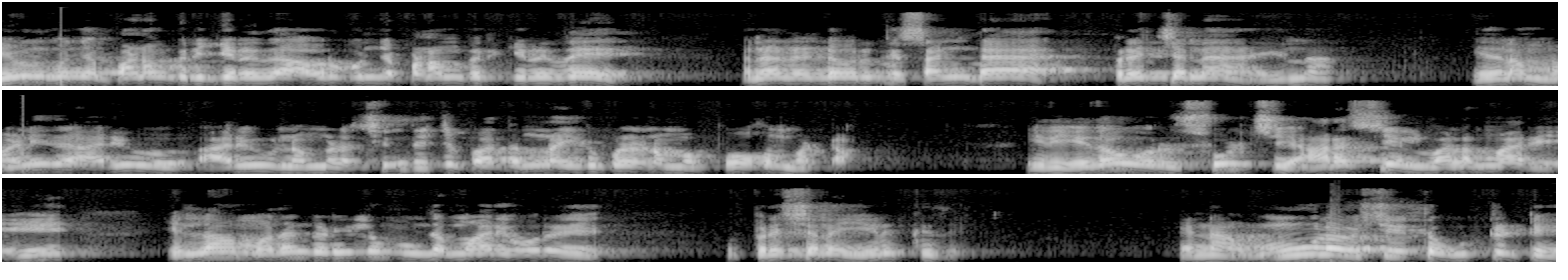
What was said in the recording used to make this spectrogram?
இவன் கொஞ்சம் பணம் பிரிக்கிறது அவர் கொஞ்சம் பணம் பிரிக்கிறது அதனால் ரெண்டு பேருக்கு சண்டை பிரச்சனை என்ன? இதெல்லாம் மனித அறிவு அறிவு நம்மளை சிந்திச்சு பார்த்தோம்னா இதுக்குள்ள நம்ம போக மாட்டோம். இது ஏதோ ஒரு சூழ்ச்சி அரசியல் வளம் மாதிரி எல்லா மதங்களிலும் இந்த மாதிரி ஒரு பிரச்சனை இருக்குது. ஏன்னா மூல விஷயத்தை விட்டுட்டு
